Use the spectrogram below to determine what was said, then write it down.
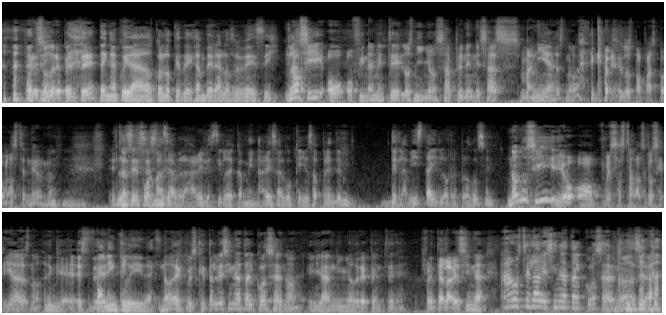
Por eso de repente... Tengan cuidado con lo que dejan ver a los bebés, sí. No, sí, o, finalmente los niños aprenden esas manías, ¿no? que a veces los papás podemos tener, ¿no? Entonces, Las formas de este hablar, el estilo de caminar, es algo que ellos aprenden de la vista y lo reproducen. No, no, sí, o, pues hasta las groserías, ¿no? Mm, que, este, Van incluidas. No, de, pues que tal vecina tal cosa, ¿no? Y ya el niño de repente, frente a la vecina, ah, usted es la vecina tal cosa, ¿no? O sea,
